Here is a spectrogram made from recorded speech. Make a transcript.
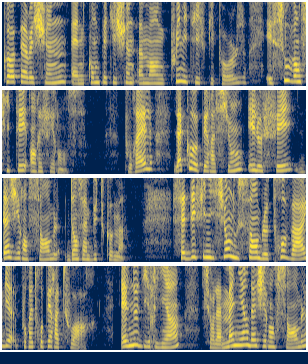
Cooperation and Competition Among Primitive Peoples est souvent citée en référence. Pour elle, la coopération est le fait d'agir ensemble dans un but commun. Cette définition nous semble trop vague pour être opératoire. Elle ne dit rien sur la manière d'agir ensemble,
